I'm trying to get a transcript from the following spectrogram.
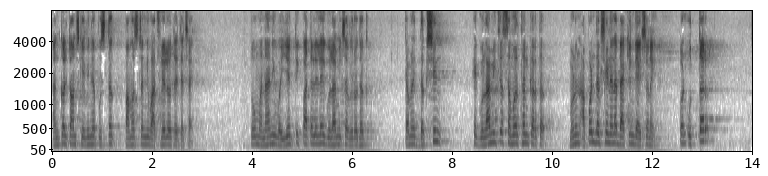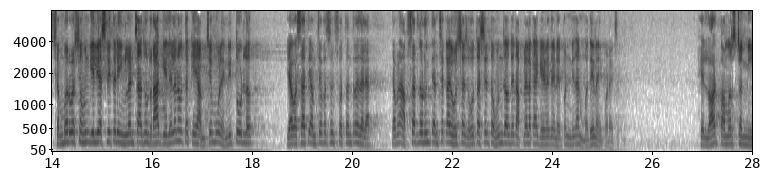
अंकल टॉम्स केविन हे पुस्तक पामर्स्टननी वाचलेलं होतं त्याचं. आहे तो मनाने वैयक्तिक पातळीला गुलामीचा विरोधक. त्यामुळे दक्षिण हे गुलामीचं समर्थन करतं. म्हणून आपण दक्षिणेला बॅकिंग द्यायचं नाही. पण उत्तर शंभर वर्ष होऊन गेली असली तरी इंग्लंडचा अजून राग गेलेला नव्हता की हे आमचे मूळ यांनी तोडलं. या वसाहती आमच्यापासून स्वतंत्र झाल्या. त्यामुळे आपसात लढून त्यांचं काय होत होत असेल तर होऊन जाऊ देत आपल्याला काय घेणं देणं आहे, पण निदानमध्ये नाही पडायचं. हे लॉर्ड पामर्स्टननी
